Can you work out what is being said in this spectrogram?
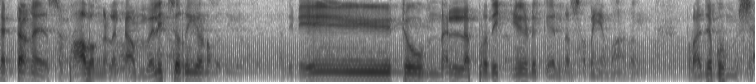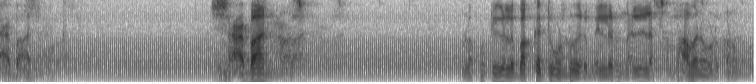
തെറ്റായ സ്വഭാവങ്ങളെല്ലാം വലിച്ചെറിയണം. അതിനേറ്റവും നല്ല പ്രതിജ്ഞ എടുക്കേണ്ട സമയമാണ് റജബും ഒക്കെ ഷാബാൻ മാസം. ഉള്ള കുട്ടികൾ ബക്കറ്റ് കൊണ്ടുവരും. എല്ലാവരും നല്ല സംഭാവന കൊടുക്കണം.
